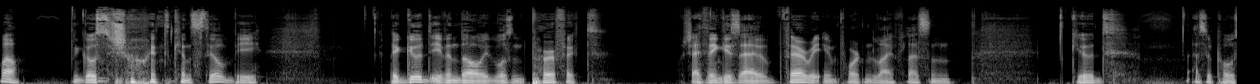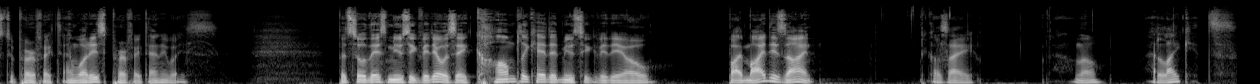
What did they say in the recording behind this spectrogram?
well, it goes to show it can still be be good even though it wasn't perfect, which I think is a very important life lesson. Good as opposed to perfect, and what is perfect, anyways. But so this music video is a complicated music video by my design because I know. I like it.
